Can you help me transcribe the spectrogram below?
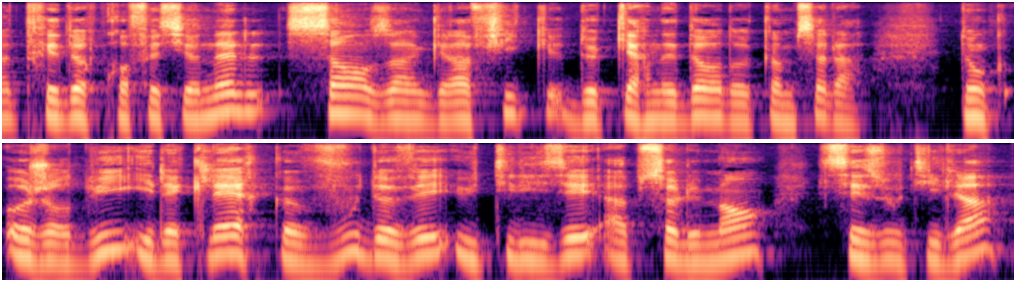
un trader professionnel sans un graphique de carnet d'ordre comme cela. Donc aujourd'hui il est clair que vous devez utiliser absolument ces outils-là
